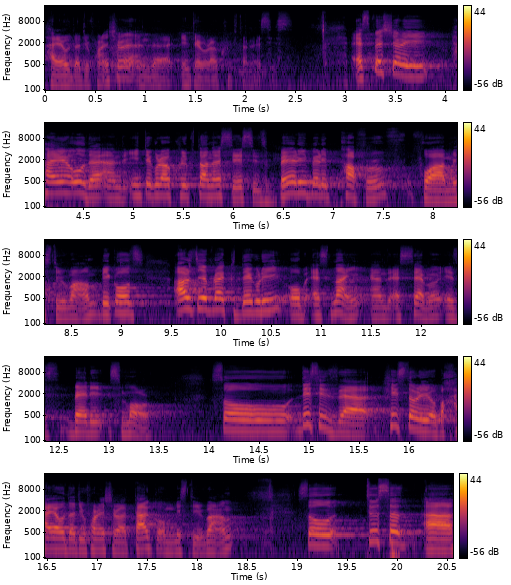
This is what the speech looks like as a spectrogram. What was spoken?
higher order differential, and uh, integral cryptanalysis. Especially higher order and integral cryptanalysis is very, very powerful for MISTY 1 because algebraic degree of S9 and S7 is very small. So this is the history of higher order differential attack on MISTY 1. So, two, uh,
